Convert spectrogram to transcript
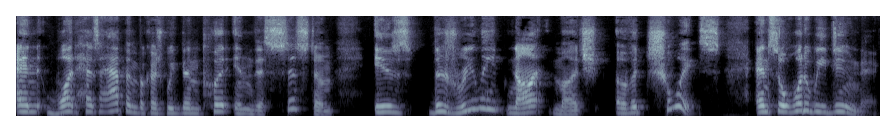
and what has happened because we've been put in this system is there's really not much of a choice. And so, what do we do, Nick?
